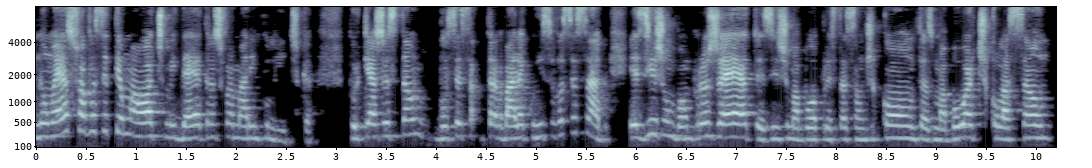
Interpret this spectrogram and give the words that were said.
não é só você ter uma ótima ideia e transformar em política, porque a gestão, você trabalha com isso, você sabe, exige um bom projeto, exige uma boa prestação de contas, uma boa articulação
